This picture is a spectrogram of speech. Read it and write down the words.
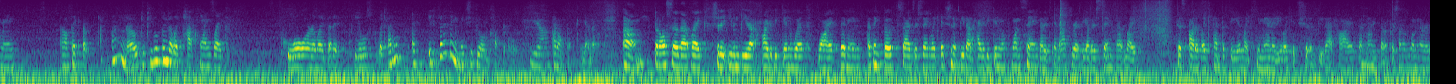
i mean i don't think uh, i don't know do people think that like catcalling's like cool or like that it feels like i don't I, if anything it makes you feel uncomfortable Yeah. I don't think, yeah, no. Um, but also that like, should it even be that high to begin with? Why? I mean, I think both sides are saying like it shouldn't be that high to begin with. One saying that it's inaccurate, the other saying that like, just out of like empathy and like humanity, like it shouldn't be that high. That Mhm. ninety-seven percent of women are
